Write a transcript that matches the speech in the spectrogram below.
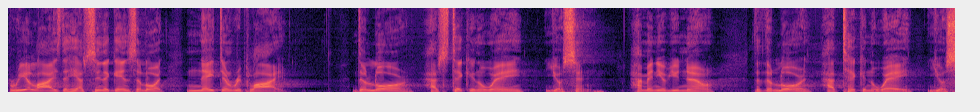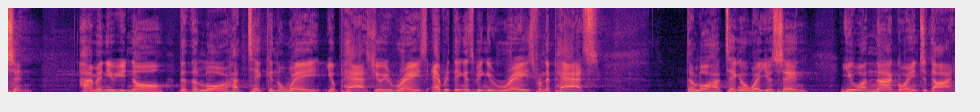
realized that he had sinned against the Lord. Nathan replied, The Lord has taken away your sin. How many of you know that the Lord had taken away your sin? How many of you know that the Lord had taken away your past? You erased, everything is being erased from the past. The Lord have taken away your sin you are not going to die.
